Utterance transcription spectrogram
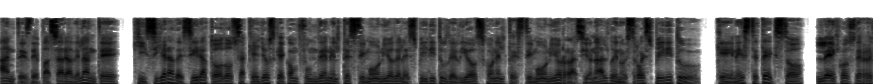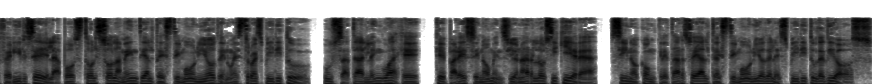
Antes de pasar adelante, quisiera decir a todos aquellos que confunden el testimonio del Espíritu de Dios con el testimonio racional de nuestro espíritu, que en este texto, lejos de referirse el apóstol solamente al testimonio de nuestro espíritu, usa tal lenguaje, que parece no mencionarlo siquiera, sino concretarse al testimonio del Espíritu de Dios.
